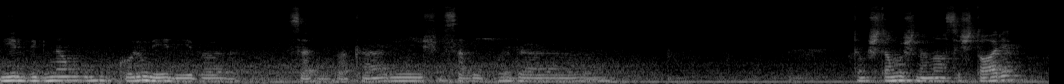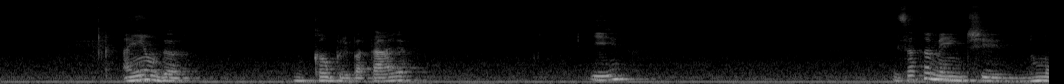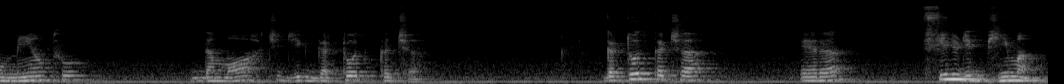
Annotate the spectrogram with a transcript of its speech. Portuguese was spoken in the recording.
Nirvignam Kurumedeva Sarvakarishu Sarvada Então estamos na nossa história, ainda no campo de batalha e exatamente no momento da morte de Gatotkacha. Gatotkacha era filho de Bhima,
